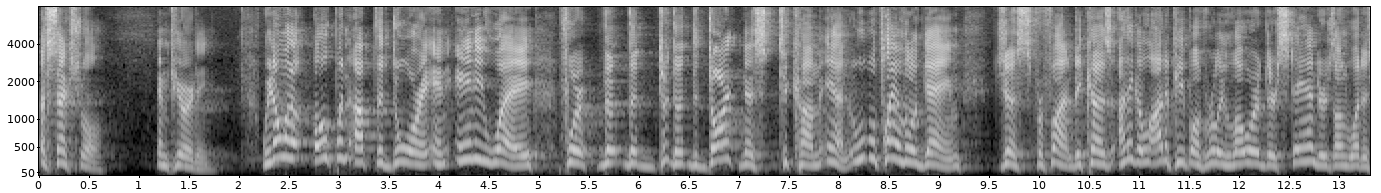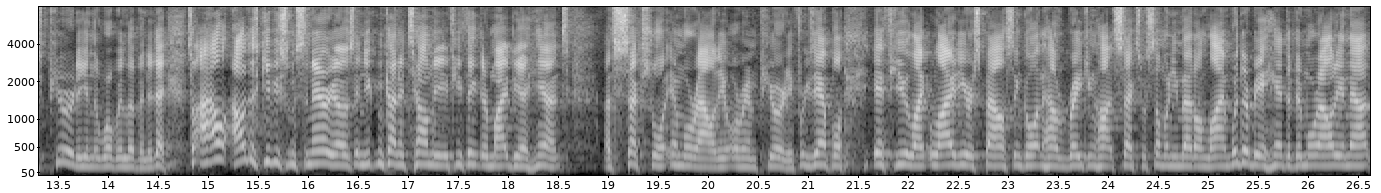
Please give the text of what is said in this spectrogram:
of sexual impurity. We don't want to open up the door in any way for the, the, the, the darkness to come in. We'll play a little game just for fun because I think a lot of people have really lowered their standards on what is purity in the world we live in today. So I'll, I'll just give you some scenarios and you can kind of tell me if you think there might be a hint of sexual immorality or impurity. For example, if you like lie to your spouse and go out and have raging hot sex with someone you met online, would there be a hint of immorality in that?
